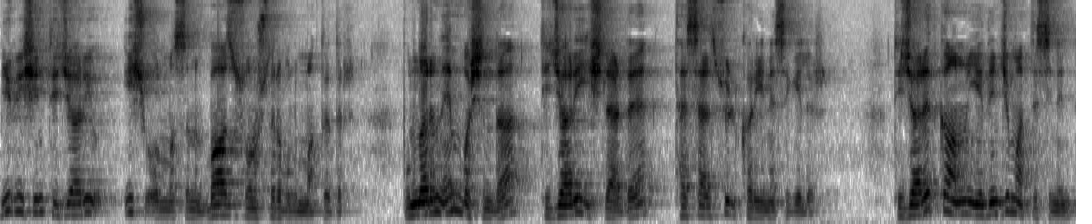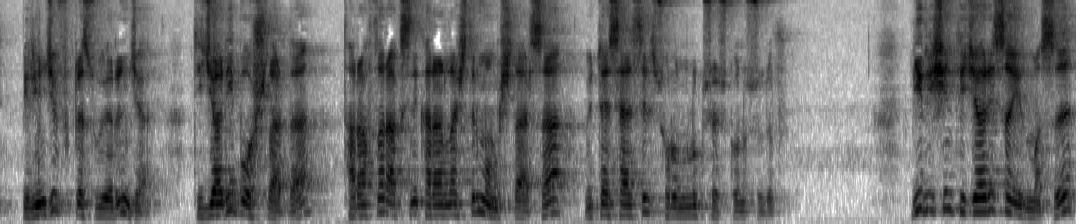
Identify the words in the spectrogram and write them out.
Bir işin ticari iş olmasının bazı sonuçları bulunmaktadır. Bunların en başında ticari işlerde teselsül karinesi gelir. Ticaret Kanunu 7. maddesinin 1. fıkrası uyarınca ticari borçlarda taraflar aksini kararlaştırmamışlarsa müteselsil sorumluluk söz konusudur. Bir işin ticari sayılması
